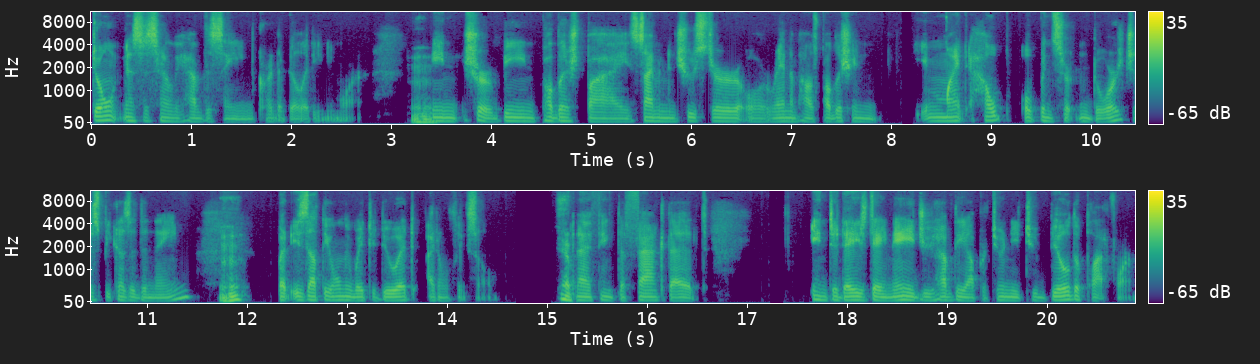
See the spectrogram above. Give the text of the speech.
don't necessarily have the same credibility anymore. I Mhm. mean, sure, being published by Simon and Schuster or Random House Publishing, it might help open certain doors just because of the name. Mhm. But is that the only way to do it? I don't think so. Yep. And I think the fact that in today's day and age, you have the opportunity to build a platform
